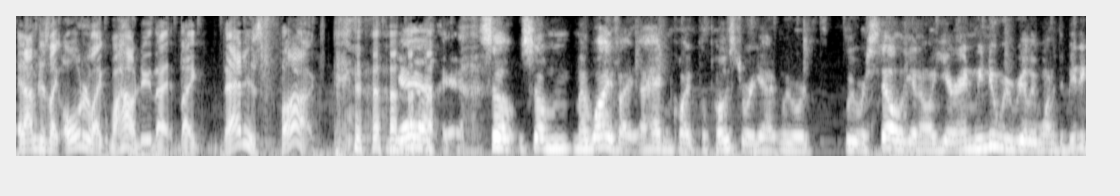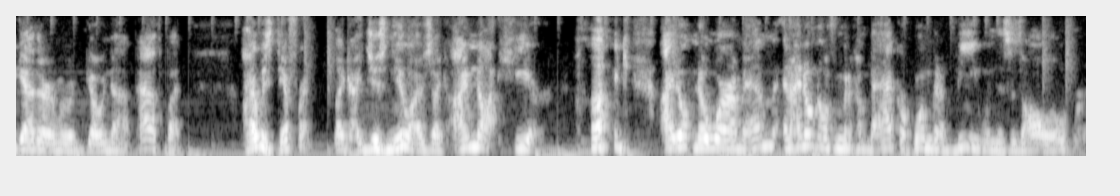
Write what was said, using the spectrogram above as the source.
and i'm just like older like wow dude that like that is fucked. Yeah, yeah, so so my wife I, I hadn't quite proposed to her yet. We were we were still, you know, a year in. We knew we really wanted to be together and we were going down that path, but I was different. Like I just knew I was like, I'm not here. like I don't know where I'm at, and I don't know if I'm gonna come back or who I'm gonna be when this is all over.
